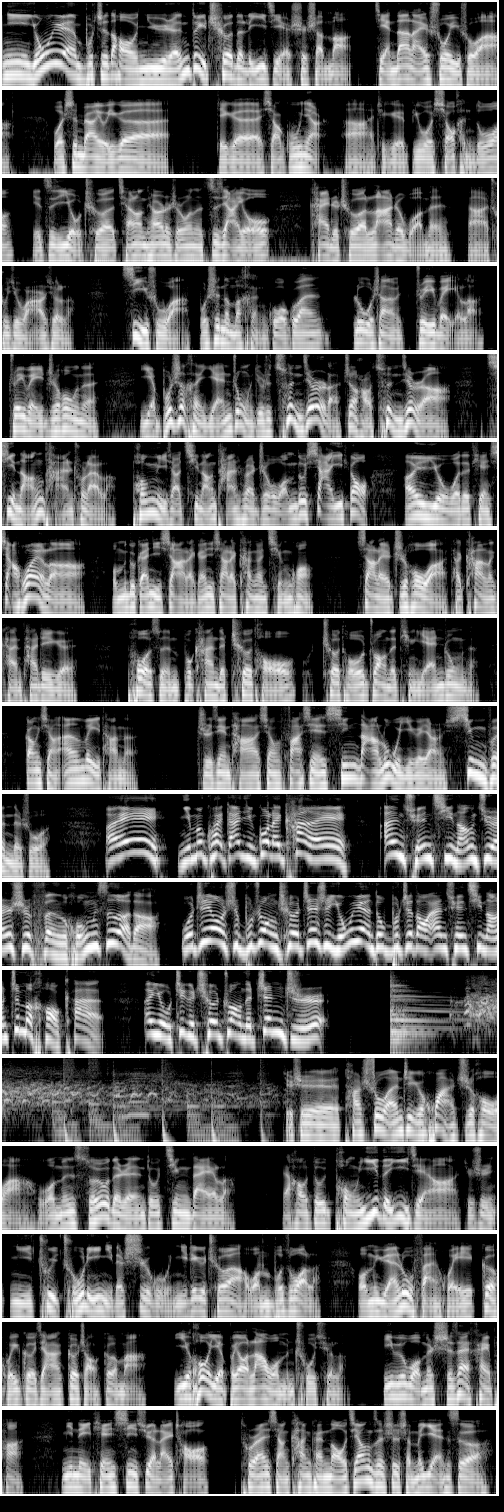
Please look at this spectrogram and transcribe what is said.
你永远不知道女人对车的理解是什么。简单来说一说啊，我身边有一个这个小姑娘啊，这个比我小很多，也自己有车。前两天的时候呢，自驾游，开着车拉着我们啊出去玩去了。技术啊不是那么很过关，路上追尾了。追尾之后呢，也不是很严重，就是寸劲儿了，正好寸劲儿啊，气囊弹出来了，砰一下，气囊弹出来之后，我们都吓一跳，哎呦，我的天，吓坏了啊！我们都赶紧下来，赶紧下来看看情况。下来之后啊，他看了看他这个破损不堪的车头，车头撞的挺严重的。刚想安慰他呢，只见他像发现新大陆一个样，兴奋地说：“哎，你们快赶紧过来看，哎！”安全气囊居然是粉红色的！我这要是不撞车，真是永远都不知道安全气囊这么好看。哎呦，这个车撞的真值！就是他说完这个话之后啊，我们所有的人都惊呆了，然后都统一的意见啊，就是你去处理你的事故，你这个车啊，我们不做了，我们原路返回，各回各家，各找各妈，以后也不要拉我们出去了。因为我们实在害怕你哪天心血来潮，突然想看看脑浆子是什么颜色。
